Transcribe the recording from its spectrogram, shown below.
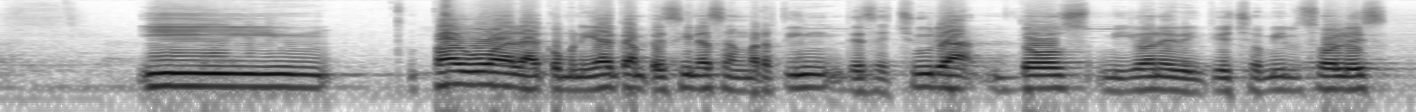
Y Pago a la comunidad campesina San Martín de Sechura 2 millones 28 mil soles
